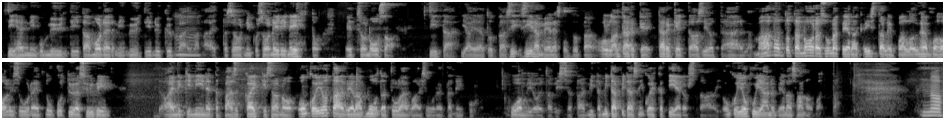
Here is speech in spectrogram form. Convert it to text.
siihen niin kuin myyntiin tai moderniin myyntiin nykypäivänä, mm. että se on, niin kuin, se on elinehto, että se on osa sitä, ja, ja tota, si, siinä mielessä tota, ollaan tärke, tärkeitä asioita äärellä. Mä annan tota, Noora sulle vielä kristallipallo yhden mahdollisuuden, että nuku työs hyvin, ainakin niin, että pääset kaikki sanoa, onko jotain vielä muuta tulevaisuudelta niin kuin huomioitavissa, tai mitä, mitä pitäisi niin kuin ehkä tiedostaa, onko joku jäänyt vielä sanomatta? No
